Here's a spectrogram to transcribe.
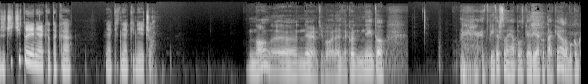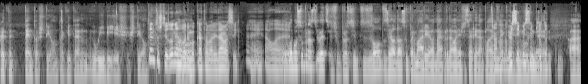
Že či, či to je nejaká taká, nejaký, nejaký niečo. No, e, neviem ti povedať. Ako, nie je to... Pýtaš sa na japonské hry ako také, alebo konkrétne tento štýl, taký ten weeby-ish štýl? Tento štýl, no nehovorím lebo, o Katamari Damacy, hej, ale... Lebo sú proste veci, čo proste Zelda, Super Mario, najpredávanejšie série na planete. Áno, no, myslím, myslím toto. A,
